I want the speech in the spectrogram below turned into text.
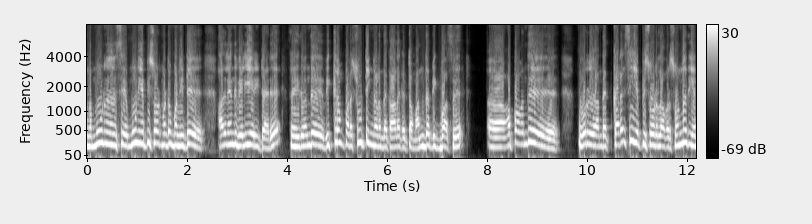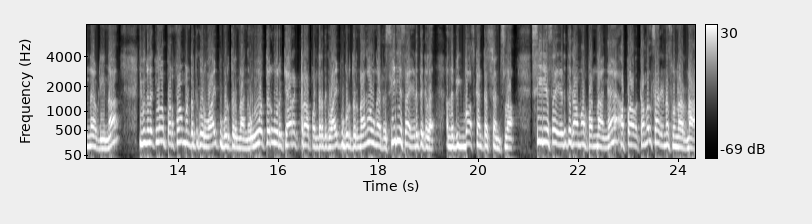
அந்த மூணு மூணு எபிசோடு மட்டும் பண்ணிட்டு அதுலேருந்து வெளியேறிட்டார். இது வந்து விக்ரம் பட ஷூட்டிங் நடந்த காலகட்டம். அந்த பிக் பாஸு அப்போ வந்து ஒரு அந்த கடைசி எபிசோடில் அவர் சொன்னது என்ன அப்படின்னா இவங்களுக்கெல்லாம் பர்ஃபார்ம் பண்ணுறதுக்கு ஒரு வாய்ப்பு கொடுத்துருந்தாங்க. ஒவ்வொருத்தரும் ஒரு கேரக்டராக பண்ணுறதுக்கு வாய்ப்பு கொடுத்துருந்தாங்க. அவங்க அதை சீரியஸாக எடுத்துக்கல. அந்த பிக் பாஸ் கண்டஸ்டன்ட்ஸ்லாம் சீரியஸாக எடுத்துக்காமல் பண்ணாங்க. அப்போ கமல் சார் என்ன சொன்னார்னா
